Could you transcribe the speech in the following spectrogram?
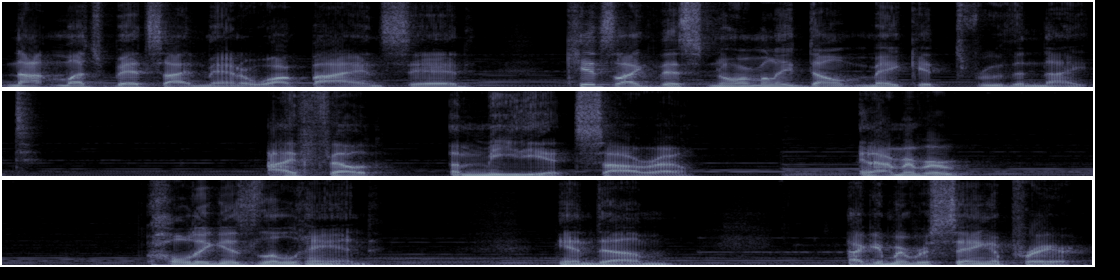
not much bedside manner walked by and said, kids like this normally don't make it through the night. I felt immediate sorrow. And I remember holding his little hand. And um, I can remember saying a prayer.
